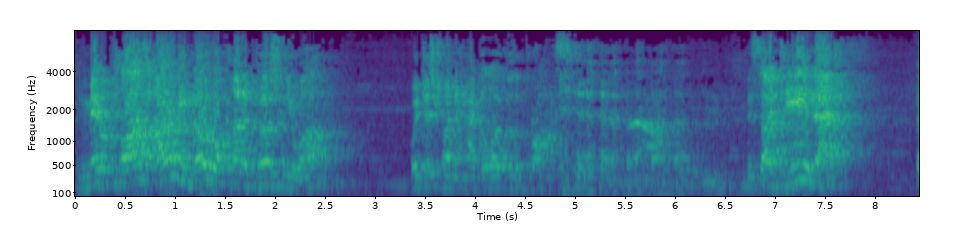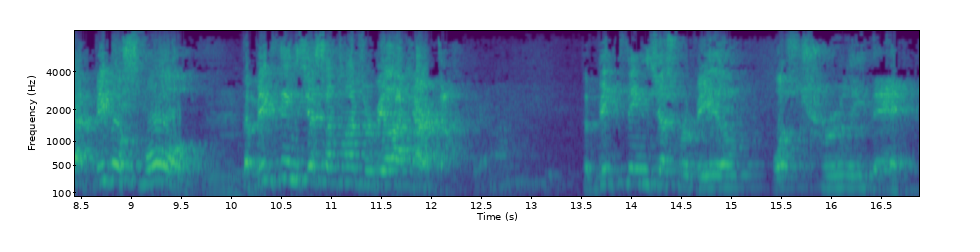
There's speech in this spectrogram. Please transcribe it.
And the man replies, I already know what kind of person you are. We're just trying to haggle over the price. this idea that that big or small, the big things just sometimes reveal our character. The big things just reveal what's truly there.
